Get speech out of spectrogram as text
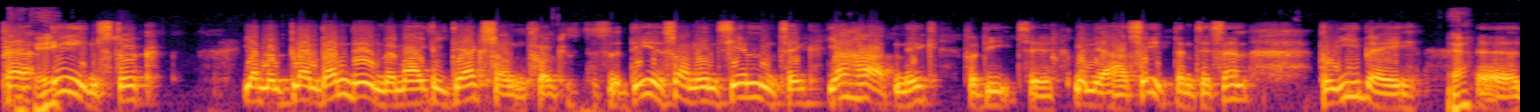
per Okay. en styk. Jamen blandt andet det med Michael Jackson, for, det er sådan en sjælden ting. Jeg har den ikke, fordi til, men jeg har set den til salg på eBay. Ja. Øh,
